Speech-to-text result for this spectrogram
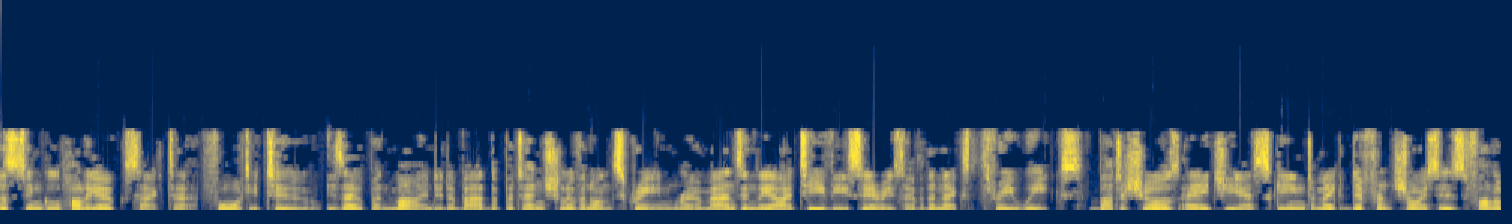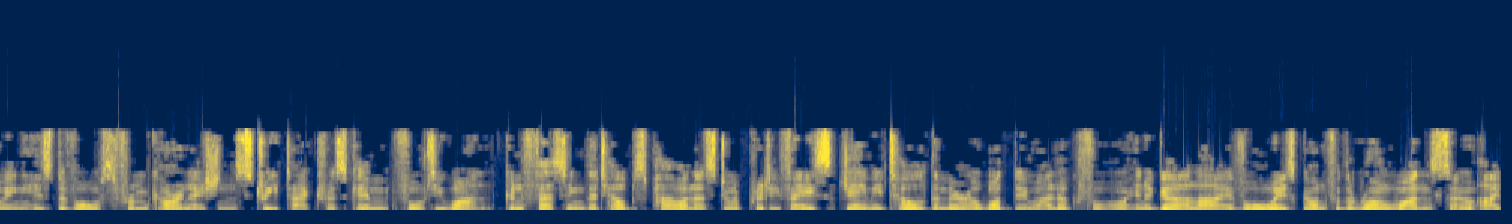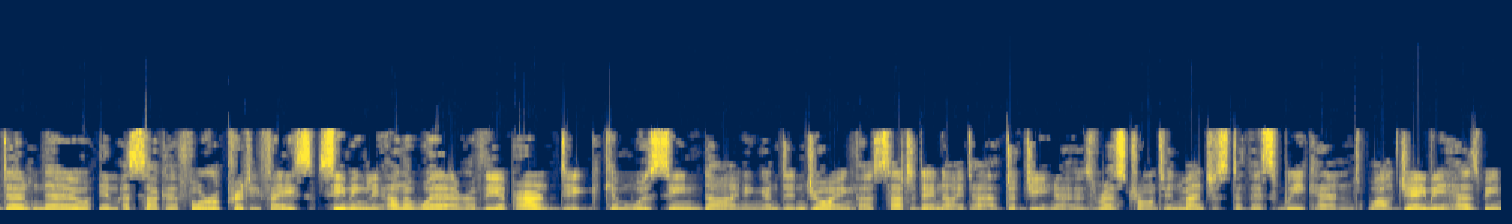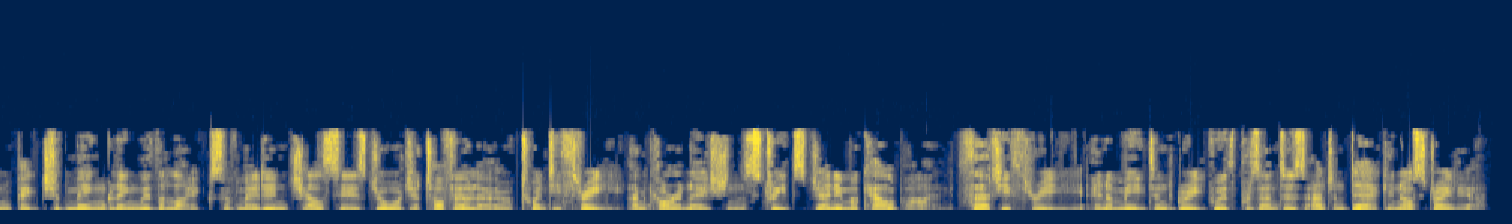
The single Hollyoaks actor, uh, 42, is open-minded about the potential of an on-screen romance in the ITV series over the next three weeks, but assures HES keen to make different choices following his divorce from Coronation Street actress Kym, 41, confessing that helps powerless to a pretty face. Jamie told The Mirror what do I look for in a girl? I've always gone for the wrong one so I don't know, I'm a sucker for a pretty face, seemingly unaware of the apparent dig Kym was seen dining and enjoying her Saturday night out at Gino's restaurant in Manchester this weekend, while Jamie has been pictured mingling with the likes of Made in Chelsea's Georgia Toffolo, 23, and Coronation Street's Jennie McAlpine, 33, in a meet and greet with presenters Ant and Dec in Australia.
